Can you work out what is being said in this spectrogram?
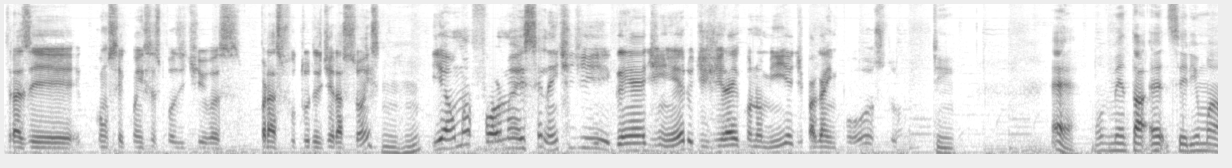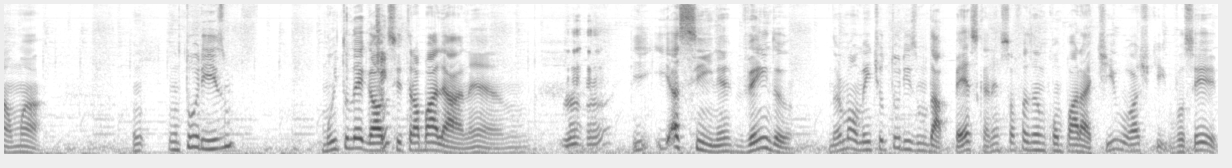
trazer consequências positivas para as futuras gerações uhum. e é uma forma excelente de ganhar dinheiro, de girar a economia, de pagar imposto. Sim. É, movimentar é, seria uma, uma um turismo muito legal Sim. de se trabalhar, né? Uhum. E, e, assim, né? Vendo normalmente o turismo da pesca, né? Só fazendo um comparativo, eu acho que você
